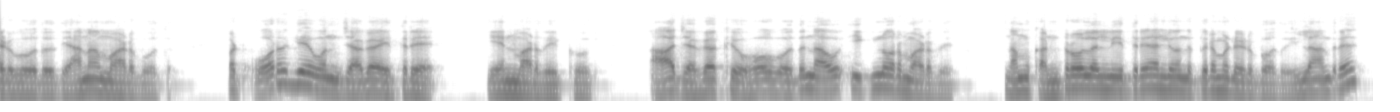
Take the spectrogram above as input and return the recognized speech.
ಇಡ್ಬೋದು, ಧ್ಯಾನ ಮಾಡ್ಬೋದು. ಬಟ್ ಹೊರಗೆ ಒಂದು ಜಾಗ ಇದ್ರೆ ಏನ್ ಮಾಡ್ಬೇಕು? ಆ ಜಾಗಕ್ಕೆ ಹೋಗೋದು ನಾವು ಇಗ್ನೋರ್ ಮಾಡಬೇಕು. ನಮ್ಮ ಕಂಟ್ರೋಲ್ ಅಲ್ಲಿ ಇದ್ರೆ ಅಲ್ಲಿ ಒಂದು ಪಿರಮಿಡ್ ಇಡ್ಬೋದು. ಇಲ್ಲ ಅಂದ್ರೆ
